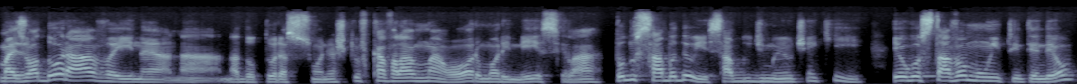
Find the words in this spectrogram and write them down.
mas eu adorava ir né, na, na doutora Sônia. Acho que eu ficava lá uma hora, uma hora e meia, sei lá. Todo sábado eu ia, sábado de manhã eu tinha que ir. Eu gostava muito, entendeu?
